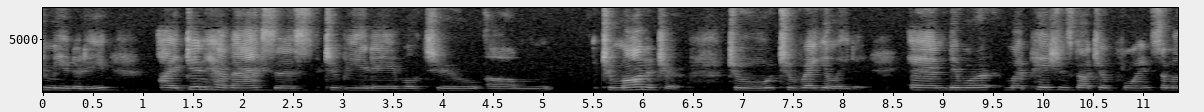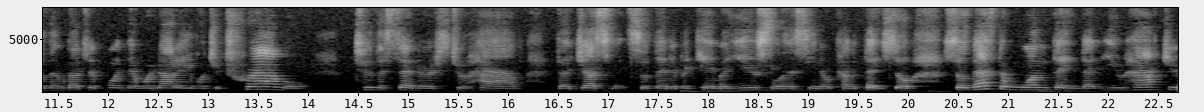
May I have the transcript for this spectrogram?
community, I didn't have access to being able to um, to monitor, to to regulate it. And they were my patients got to a point. Some of them got to a point that were not able to travel to the centers to have the adjustments. So then it became a useless, you know, kind of thing. So so that's the one thing that you have to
